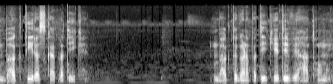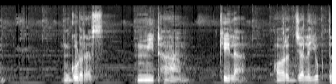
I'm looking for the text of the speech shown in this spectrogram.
भक्ति रस का प्रतीक है। भक्त गणपति के दिव्य हाथों में गुड़ रस, मीठा आम, केला और जल युक्त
